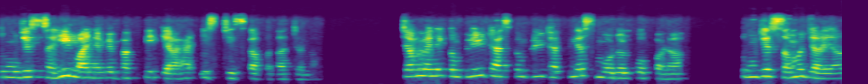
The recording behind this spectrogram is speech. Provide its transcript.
तो मुझे सही मायने में भक्ति क्या है, इस चीज़ का पता चला। जब मैंने complete has complete happiness model को पढ़ा तो मुझे समझ आया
